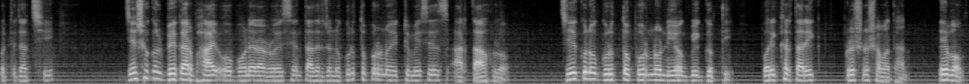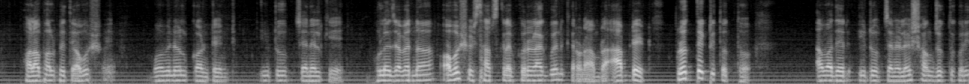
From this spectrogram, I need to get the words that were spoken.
করতে যাচ্ছি। যে সকল বেকার ভাই ও বোনেরা রয়েছেন, তাদের জন্য গুরুত্বপূর্ণ একটি মেসেজ আর তা হলো, যে কোনো গুরুত্বপূর্ণ নিয়োগ বিজ্ঞপ্তি, পরীক্ষার তারিখ, প্রশ্ন সমাধান এবং ফলাফল পেতে অবশ্যই মমিনুল কন্টেন্ট ইউটিউব চ্যানেলকে ভুলে যাবেন না। অবশ্যই সাবস্ক্রাইব করে রাখবেন, কেননা আমরা আপডেট প্রত্যেকটি তথ্য আমাদের ইউটিউব চ্যানেলে সংযুক্ত করি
